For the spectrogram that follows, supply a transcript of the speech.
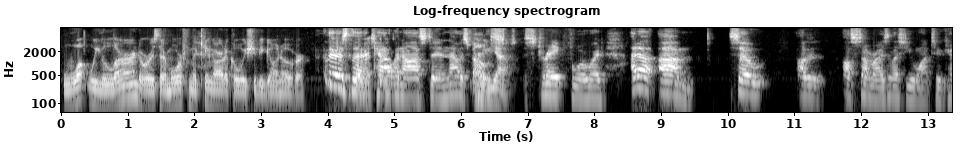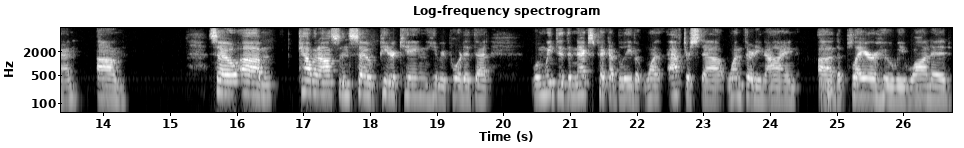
what we learned, or is there more from the King article we should be going over? There's the Calvin Austin. That was oh, pretty oh, yeah. s- straightforward. I don't. Um, so I'll I'll summarize unless you want to, Ken. Um, so um, Calvin Austin. So Peter King. He reported that when we did the next pick, I believe at one after Stout, 139, uh, mm-hmm. the player who we wanted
